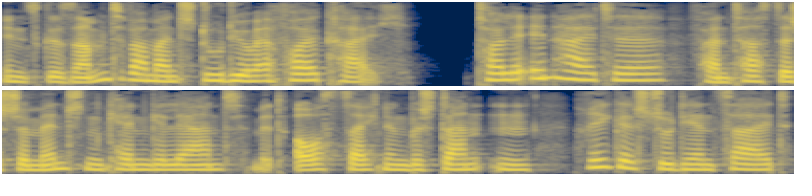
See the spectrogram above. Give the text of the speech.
Insgesamt war mein Studium erfolgreich. Tolle Inhalte, fantastische Menschen kennengelernt, mit Auszeichnung bestanden, Regelstudienzeit,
